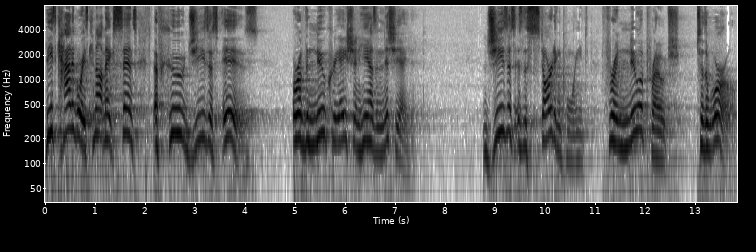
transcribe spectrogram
These categories cannot make sense of who Jesus is or of the new creation he has initiated. Jesus is the starting point for a new approach to the world.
